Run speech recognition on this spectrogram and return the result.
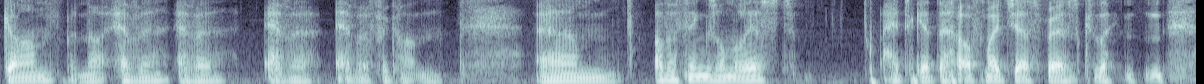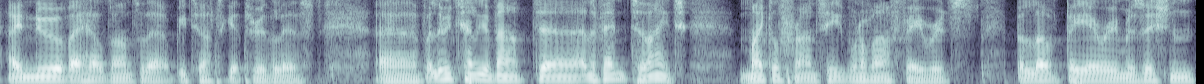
Gone, but not ever, ever, ever, ever forgotten. Um, other things on the list. I had to get that off my chest first because I, I, knew if I held on to that, it would be tough to get through the list. Uh, but let me tell you about uh, an event tonight. Michael Franti, one of our favorites, beloved Bay Area musician,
